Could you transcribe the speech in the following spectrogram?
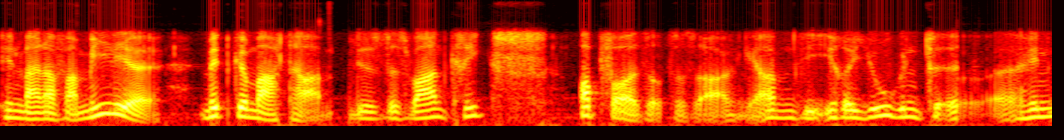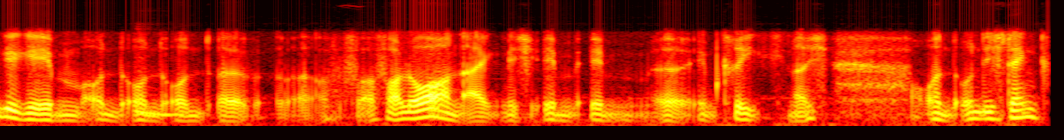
in meiner Familie mitgemacht haben. Das, waren Kriegsopfer sozusagen, ja, die ihre Jugend äh, hingegeben und, und, und äh, verloren eigentlich im, im, äh, im Krieg. Nicht? Und, und ich denke,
